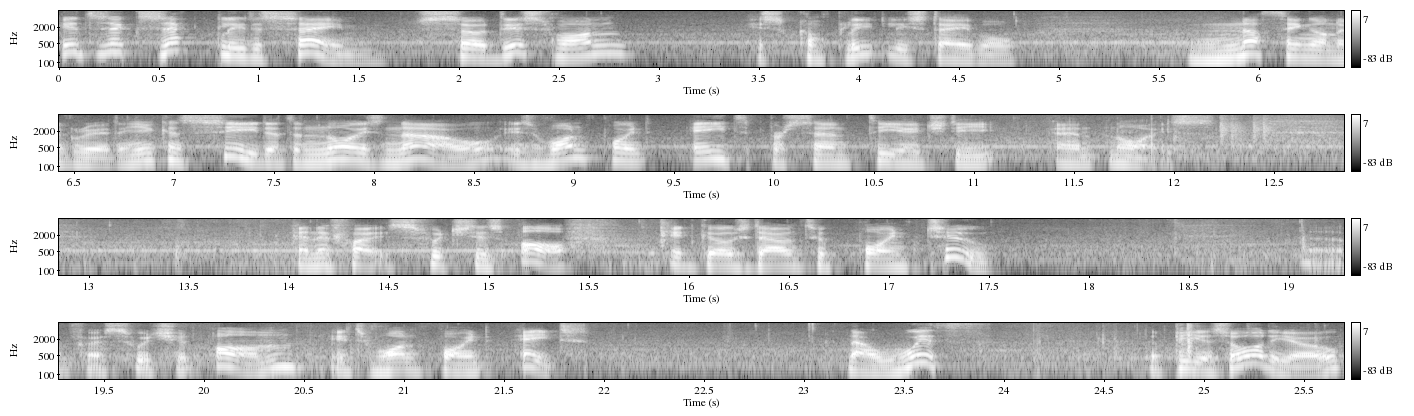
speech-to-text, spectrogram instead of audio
it's exactly the same. So this one is completely stable nothing on the grid. And you can see that the noise now is 1.8% THD and noise. And if I switch this off, it goes down to 0.2. Uh, if I switch it on, it's 1.8. Now with the PS Audio,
